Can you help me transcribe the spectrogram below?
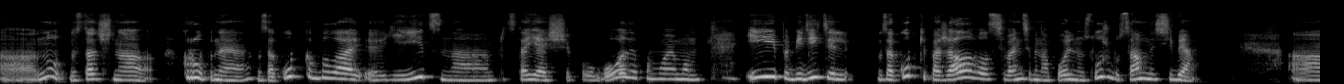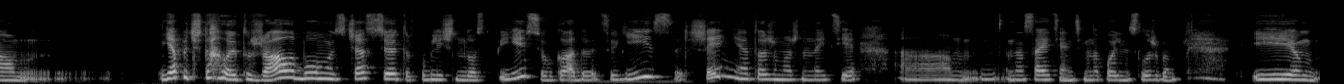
ну, достаточно крупная закупка была э, яиц на предстоящие полгода, по-моему, и победитель закупки пожаловался в антимонопольную службу сам на себя. Я почитала эту жалобу, сейчас все это в публичном доступе есть, все выкладывается в ЕИС, решение тоже можно найти на сайте антимонопольной службы. И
